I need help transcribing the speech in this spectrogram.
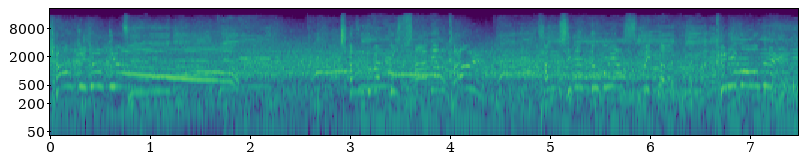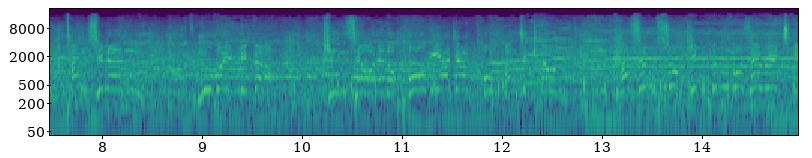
경기 종료! 1994년 가을 당신은 누구였습니까? 그리고 오늘 당신은 누구입니까? 긴 세월에도 포기하지 않고 간직해온 가슴 속 깊은 곳의 외침.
